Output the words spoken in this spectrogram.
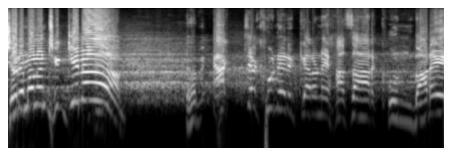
জোরে বলেন ঠিক কিনা? একটা খুনের কারণে হাজার খুন বাড়ে,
